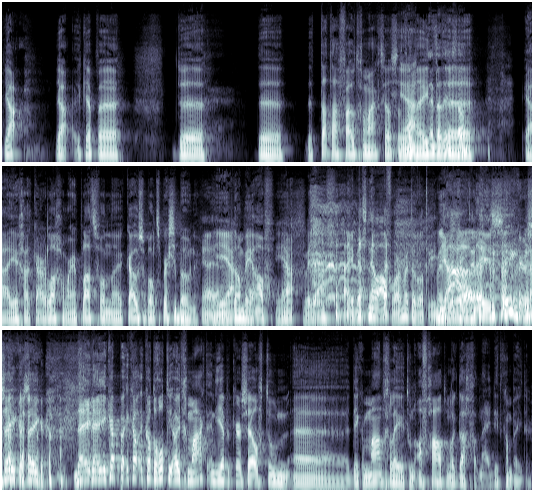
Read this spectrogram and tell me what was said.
Ja, ja ik heb de, de, de tata fout gemaakt, zoals dat Ja, dan heet. en dat is Eh, dan? ja, je gaat elkaar lachen, maar in plaats van eh kousenband spersiebonen, Ja, dan ben je af. Ja, je af. Nou, je bent snel af hoor met de rotti. Met- Ja, nee, zeker, zeker, zeker. Nee, nee, ik, heb, ik, had, ik had rotti uitgemaakt en die heb ik er zelf toen, eh denk ik een maand geleden toen afgehaald, omdat ik dacht van nee, dit kan beter.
